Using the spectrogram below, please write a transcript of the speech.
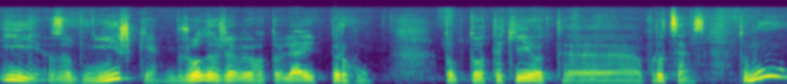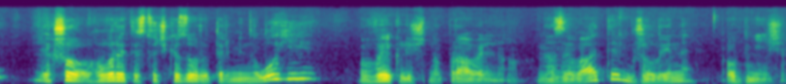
І з обніжки бджоли вже виготовляють пергу. Тобто такий от е, процес. Тому, якщо говорити з точки зору термінології, виключно правильно називати бджолине обніжжя.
